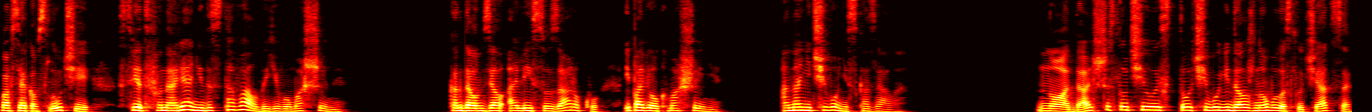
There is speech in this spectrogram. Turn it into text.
Во всяком случае, свет фонаря не доставал до его машины. Когда он взял Алису за руку и повел к машине, она ничего не сказала. Ну а дальше случилось то, чего не должно было случаться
